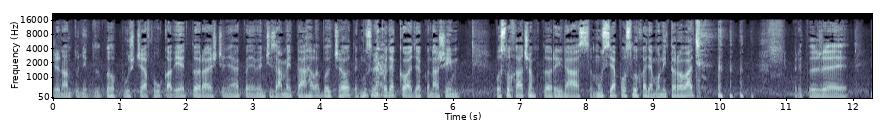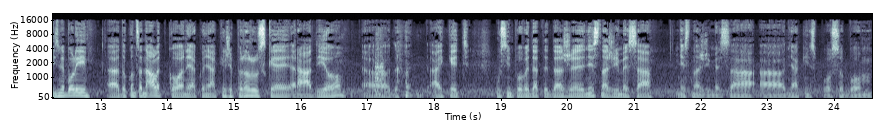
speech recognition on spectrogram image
že nám tu niekto do toho púšťa, fúka vietor a ešte nejako, neviem, či zametá alebo čo, tak musíme poďakovať ako našim poslucháčom, ktorí nás musia poslúchať a monitorovať. pretože my sme boli dokonca nálepkovaní ako nejaké že proruské rádio, aj keď musím povedať teda, že nesnažíme sa, nesnažíme sa nejakým spôsobom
